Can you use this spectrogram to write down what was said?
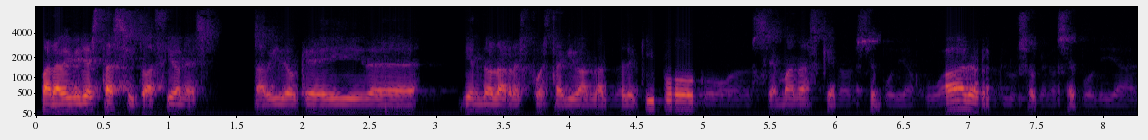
para vivir estas situaciones. Ha habido que ir eh, viendo la respuesta que iban dando el equipo, con semanas que no se podían jugar o incluso que no se podían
